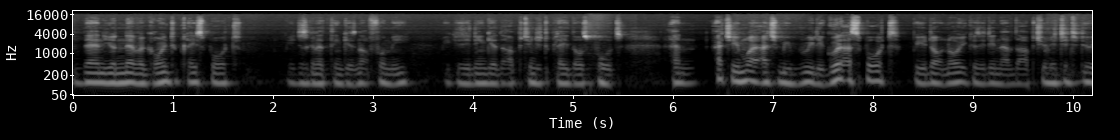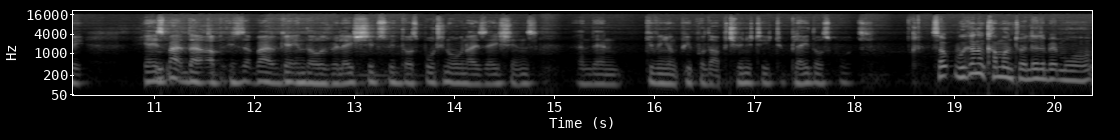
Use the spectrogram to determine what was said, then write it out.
then you're never going to play sport. You're just going to think it's not for me because you didn't get the opportunity to play those sports. And actually, you might actually be really good at sport, but you don't know it because you didn't have the opportunity to do it. Yeah, it's about that. It's about getting those relationships with those sporting organizations, and then giving young people the opportunity to play those sports. So we're going to come on to a little bit more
